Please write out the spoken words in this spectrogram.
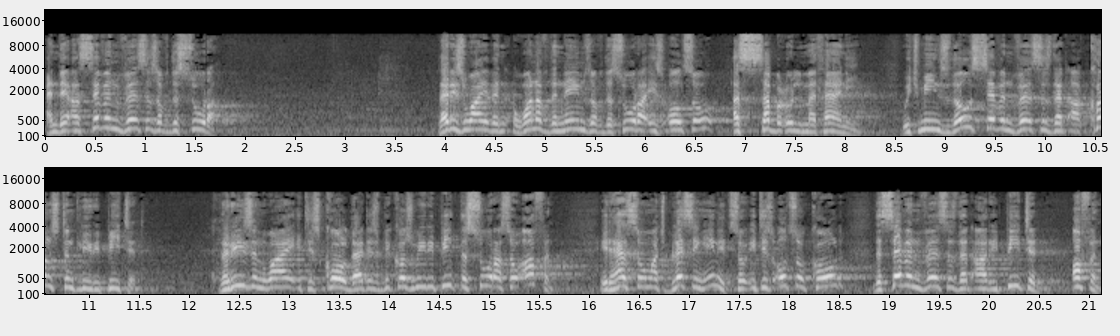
And there are seven verses of the surah. That is why then one of the names of the surah is also As-Sab'ul Mathani, which means those seven verses that are constantly repeated. The reason why it is called that is because we repeat the surah so often. It has so much blessing in it. So it is also called the seven verses that are repeated often.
